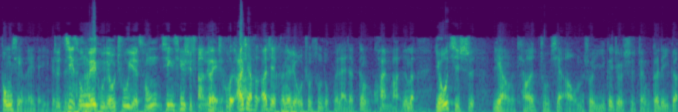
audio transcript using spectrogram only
风险类的一个，就既从美股流出，也从新兴市场流出，对，会而且而且可能流出速度会来得更快啊。那么尤其是两条主线啊，我们说一个就是整个的一个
